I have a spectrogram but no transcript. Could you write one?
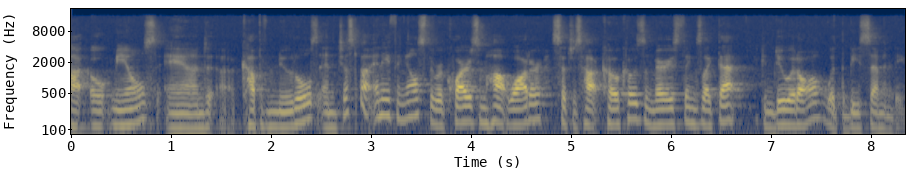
hot oatmeals and a cup of noodles and just about anything else that requires some hot water, such as hot cocos and various things like that. You can do it all with the B70.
